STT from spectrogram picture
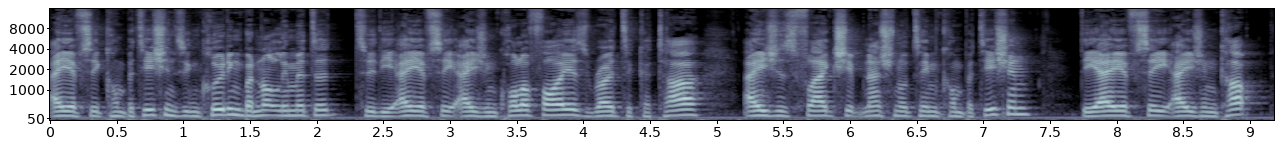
AFC competitions, including but not limited to the AFC Asian Qualifiers, Road to Qatar, Asia's flagship national team competition, the AFC Asian Cup,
